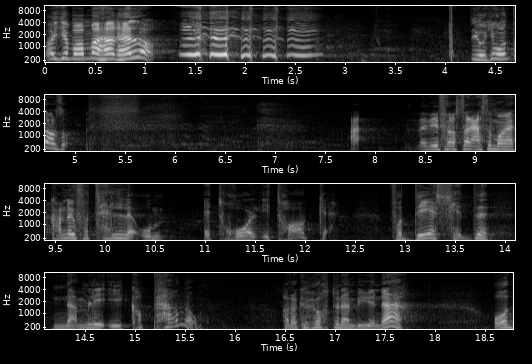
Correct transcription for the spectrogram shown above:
Har ikke mamma her heller. Det gjorde ikke vondt, altså. Men vi først er så mange, kan jeg fortelle om et hull i taket. For det skjedde nemlig i Kapernaum. Har dere hørt om den byen der? Og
